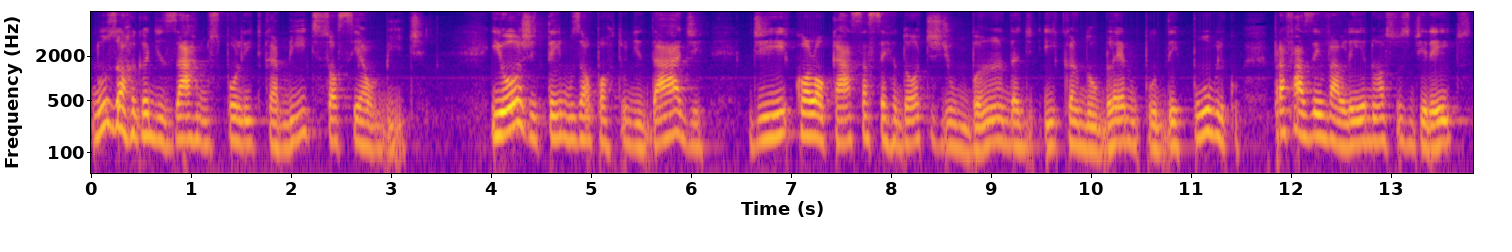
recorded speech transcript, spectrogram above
nos organizarmos politicamente, socialmente. E hoje temos a oportunidade de colocar sacerdotes de Umbanda e Candomblé no poder público para fazer valer nossos direitos,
